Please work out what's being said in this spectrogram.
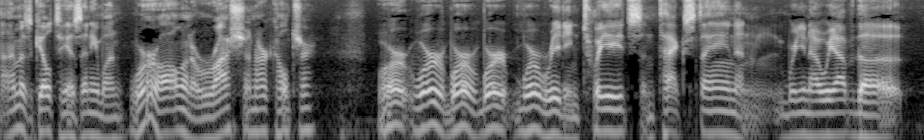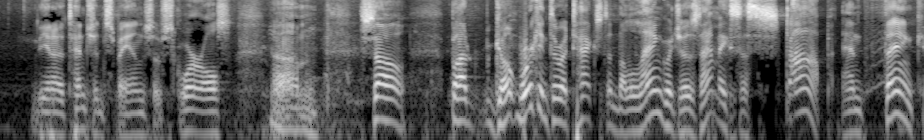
am as guilty as anyone. We're all in a rush in our culture. We're, we're, we're, we're, we're reading tweets and texting, and we, you know, we have the you know attention spans of squirrels. Um, so, but go, working through a text in the languages that makes us stop and think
